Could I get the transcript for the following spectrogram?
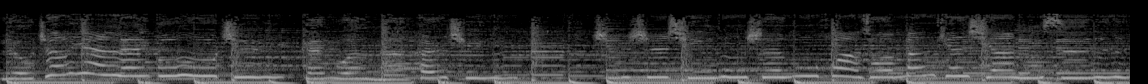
流着眼泪，不知该往哪儿去。只是情深，化作漫天相思，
